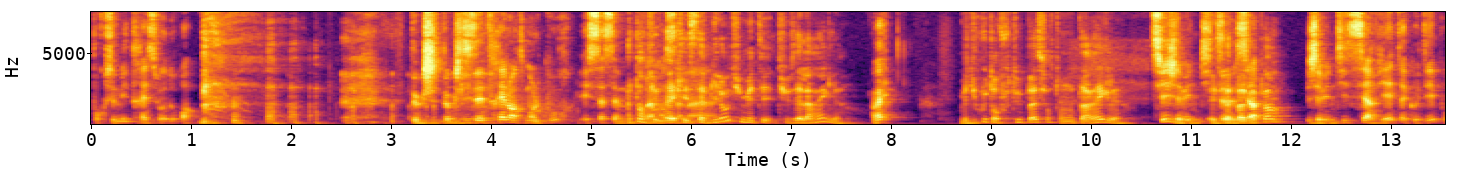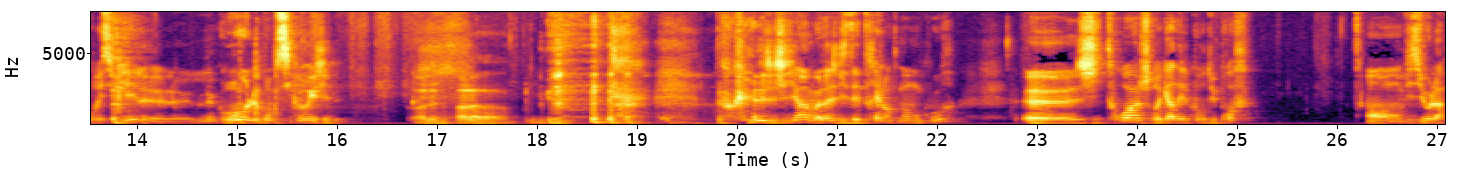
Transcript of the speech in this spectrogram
pour que ce mes traits soient droits. donc, je, donc je lisais très lentement le cours, et ça, ça me Attends, tu- avec les stabilos, tu, mettais, tu faisais la règle? Ouais. Mais du coup, t'en foutais pas sur ton, ta règle? Si, j'avais une Et petite, ça euh, pas j'avais une petite serviette à côté pour essuyer le, le- le gros, le gros psychorigide. oh, le- oh là là. Donc J1, voilà, je lisais très lentement mon cours. Euh, J3, je regardais le cours du prof en visio là.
